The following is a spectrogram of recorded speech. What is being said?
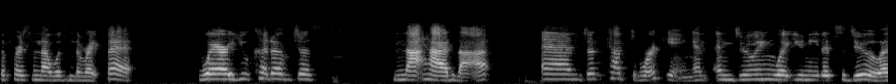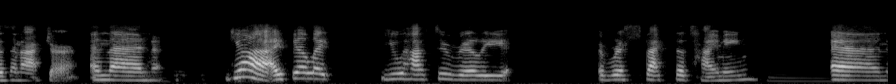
the person that wasn't the right fit where you could have just not had that and just kept working and, and doing what you needed to do as an actor. And then yeah i feel like you have to really respect the timing mm. and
